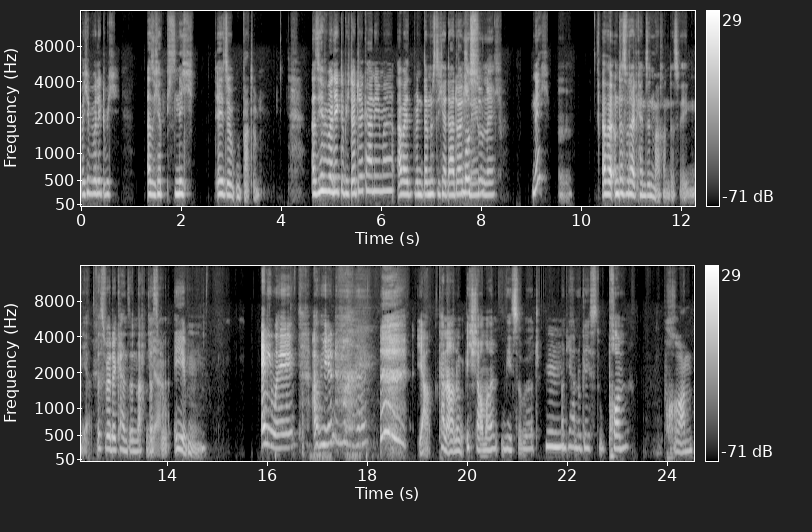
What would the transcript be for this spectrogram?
Weil ich habe überlegt, ob ich, also ich habe es nicht, also warte. Also ich habe überlegt, ob ich Deutsch LK nehme, aber wenn, dann müsste ich ja da Deutsch Musst nehmen. du nicht. Nicht? Mhm. Aber, und das würde halt keinen Sinn machen, deswegen. Ja, das würde keinen Sinn machen, dass ja, du. eben. Anyway, auf jeden Fall. Ja, keine Ahnung. Ich schau mal, wie es so wird. Hm. Und ja, du gehst du Prom, Prom.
